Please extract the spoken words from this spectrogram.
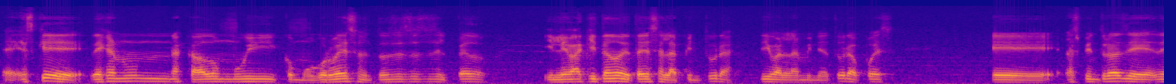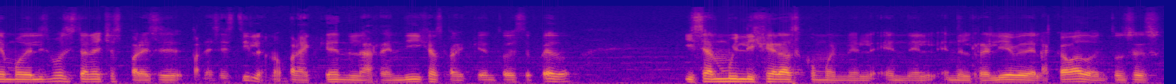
es que dejan un acabado muy como grueso, entonces ese es el pedo. Y le va quitando detalles a la pintura, digo, a la miniatura, pues. Eh, las pinturas de, modelismo sí están hechas para ese, para ese estilo, ¿no? Para que queden las rendijas, para que queden todo este pedo. Y sean muy ligeras como en el, en el, en el relieve del acabado. Entonces,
